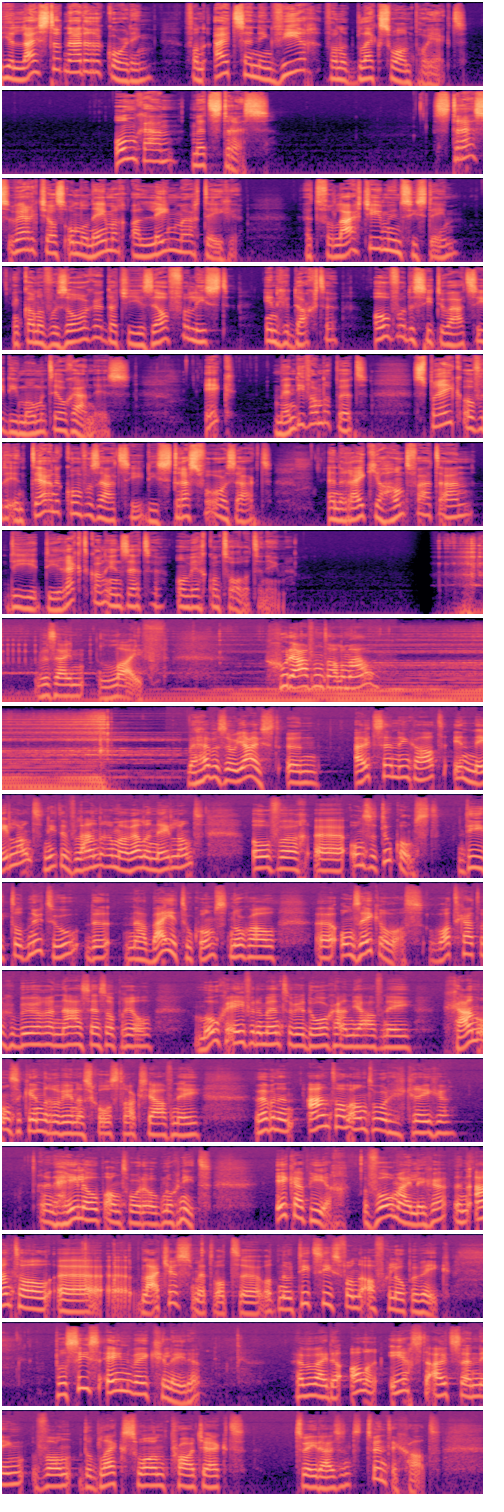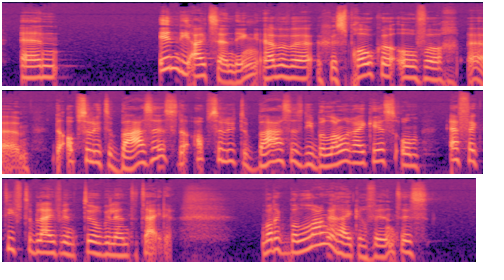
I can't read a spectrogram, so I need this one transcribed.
Je luistert naar de recording van uitzending 4 van het Black Swan project. Omgaan met stress. Stress werkt je als ondernemer alleen maar tegen. Het verlaagt je immuunsysteem en kan ervoor zorgen dat je jezelf verliest in gedachten over de situatie die momenteel gaande is. Ik, Mandy van der Put, spreek over de interne conversatie die stress veroorzaakt en reik je handvaten aan die je direct kan inzetten om weer controle te nemen. We zijn live. Goedenavond allemaal. We hebben zojuist een uitzending gehad in Nederland, niet in Vlaanderen, maar wel in Nederland, over uh, onze toekomst. Die tot nu toe, de nabije toekomst, nogal uh, onzeker was. Wat gaat er gebeuren na 6 april? Mogen evenementen weer doorgaan, ja of nee? Gaan onze kinderen weer naar school straks, ja of nee? We hebben een aantal antwoorden gekregen en een hele hoop antwoorden ook nog niet. Ik heb hier voor mij liggen een aantal uh, blaadjes met wat, uh, wat notities van de afgelopen week. Precies één week geleden hebben wij de allereerste uitzending van de Black Swan Project 2020 gehad. En in die uitzending hebben we gesproken over uh, de absolute basis. De absolute basis die belangrijk is om effectief te blijven in turbulente tijden. Wat ik belangrijker vind is,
